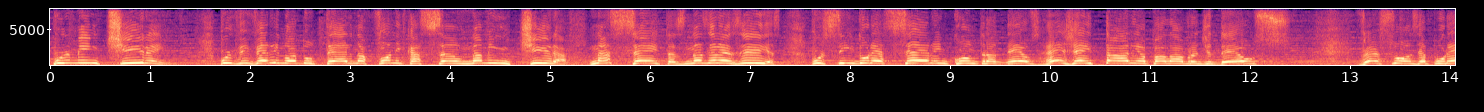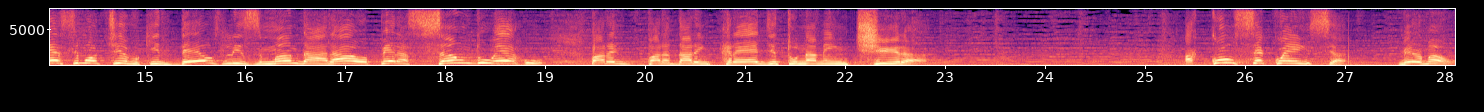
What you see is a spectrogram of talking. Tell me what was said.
por mentirem, por viverem no adultério, na fornicação, na mentira, nas seitas, nas heresias, por se endurecerem contra Deus, rejeitarem a palavra de Deus Verso 11: É por esse motivo que Deus lhes mandará a operação do erro, para, para darem crédito na mentira. A consequência, meu irmão,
